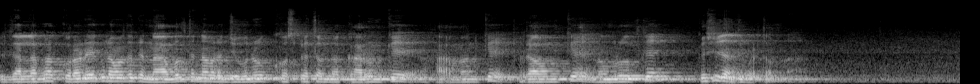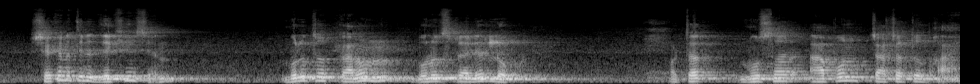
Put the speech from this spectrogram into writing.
যদি আল্লাহাক কোরআনে এগুলো আমাদেরকে না বলতেন, আমরা জীবনেও খোঁজ পেতাম না কারণকে হামানকে, ফেরাউনকে, নমরুদকে, কিছু জানতে পারতাম না। সেখানে তিনি দেখিয়েছেন, মূলত কারণ বনু ইসরায়েলের লোক, অর্থাৎ মুসার আপন চাচাতো ভাই।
